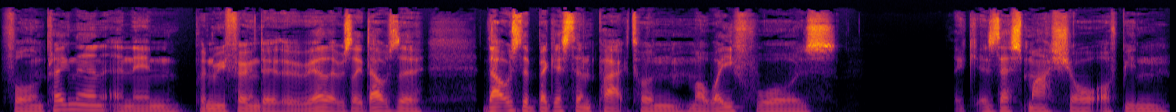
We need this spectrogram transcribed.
falling pregnant, and then when we found out that we were, it was like that was the that was the biggest impact on my wife was like, is this my shot of being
